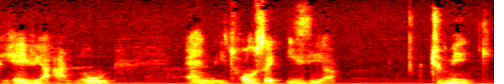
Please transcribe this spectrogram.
behavior are known. And it's also easier to make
